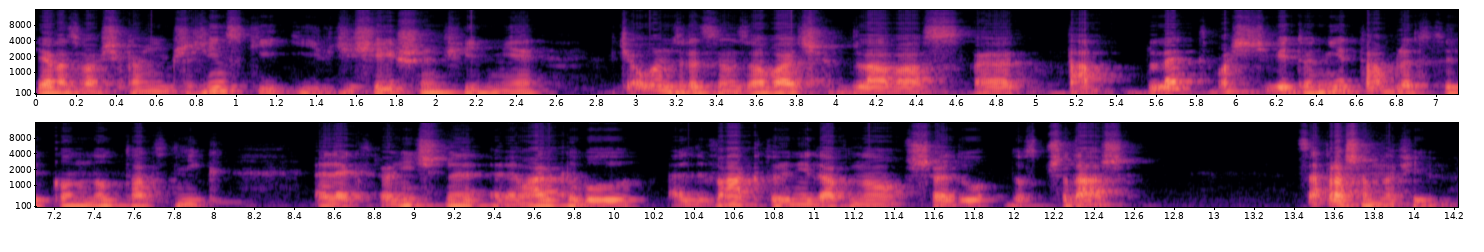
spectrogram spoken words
ja nazywam się Kamil Brzeziński i w dzisiejszym filmie chciałbym zrecenzować dla Was e, tablet, właściwie to nie tablet, tylko notatnik elektroniczny Remarkable L2, który niedawno wszedł do sprzedaży. Zapraszam na film.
